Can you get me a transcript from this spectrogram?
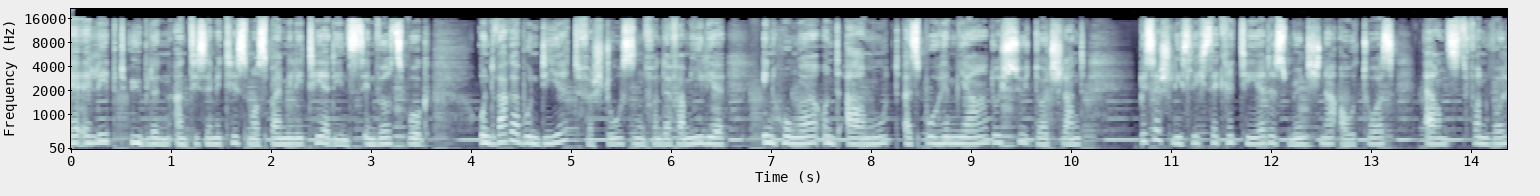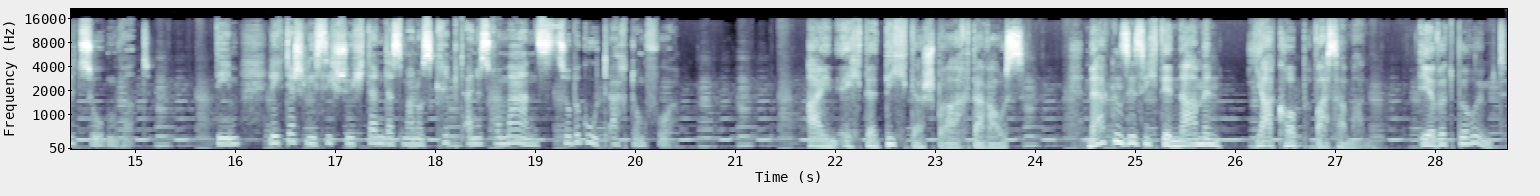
Er erlebt üblen Antisemitismus beim Militärdienst in Würzburg und vagabundiert, verstoßen von der Familie, in Hunger und Armut als Bohemian durch Süddeutschland, bis er schließlich Sekretär des Münchner Autors Ernst von Wolzogen wird. Dem legt er schließlich schüchtern das Manuskript eines Romans zur Begutachtung vor. Ein echter Dichter sprach daraus. Merken Sie sich den Namen Jakob Wassermann. Er wird berühmt.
